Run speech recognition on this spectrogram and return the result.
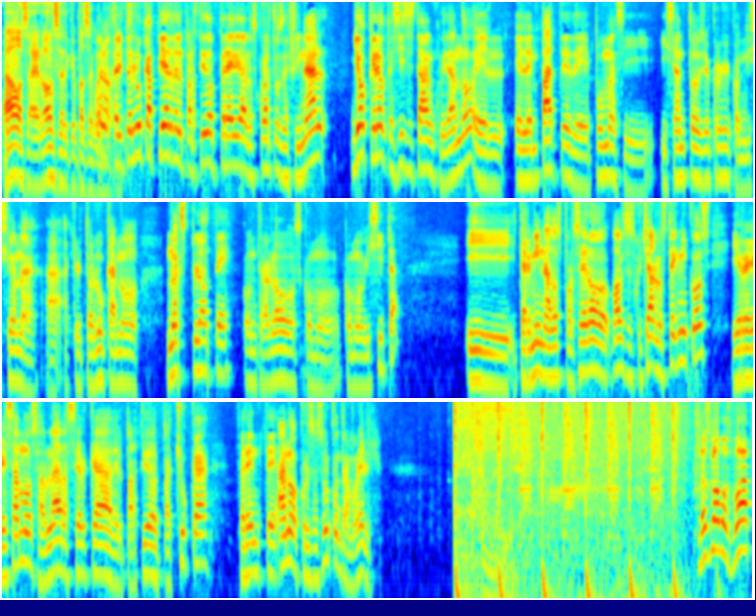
Vamos a ver, vamos a ver qué pasa con Bueno, el Toluca pierde el partido previo a los cuartos de final. Yo creo que sí se estaban cuidando. El, el empate de Pumas y, y Santos yo creo que condiciona a, a que el Toluca no, no explote contra Lobos como, como visita. y termina 2 por 0. Vamos a escuchar a los técnicos y regresamos a hablar acerca del partido de Pachuca frente... Ah, no, Cruz Azul contra Morelia. Los Lobos WAP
